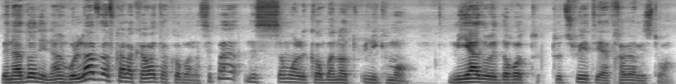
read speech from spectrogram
Ben Adon dit Hulav davka la kavat korbanot. C'est pas nécessairement le korbanot uniquement. Miyad ou les dorot tout de suite et à travers l'histoire.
